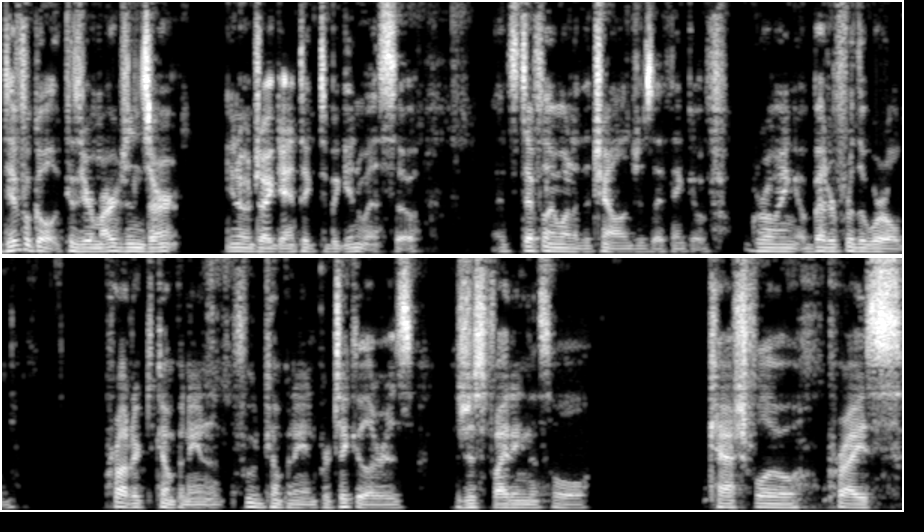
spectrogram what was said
difficult because your margins aren't, you know, gigantic to begin with. So it's definitely one of the challenges I think of growing a better for the world product company and food company in particular is is just fighting this whole cash flow, price,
